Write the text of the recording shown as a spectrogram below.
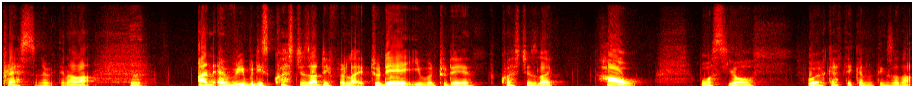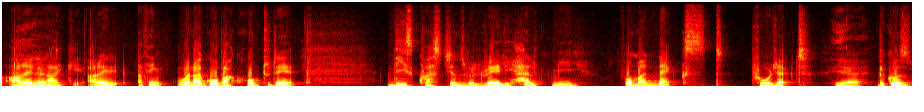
press and everything like that. Hmm. And everybody's questions are different. Like today, even today, questions like how what's your work ethic and things like that. I really Yeah. like it. I really, I think when I go back home today, these questions will really help me for my next project Yeah. because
